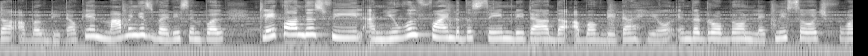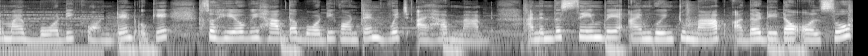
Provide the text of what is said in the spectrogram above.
the above data okay and mapping is very simple. Click on this field and you will find the same data the above data here in the drop down let me search for my body content okay. So here we have the body content which I have mapped and in the same way I going to map other data also.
